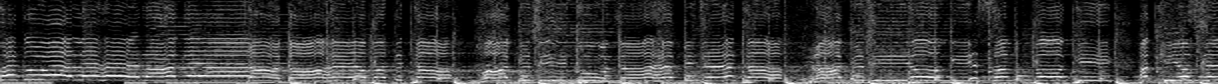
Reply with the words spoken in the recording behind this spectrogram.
भगवा लहरा गया। जागा है अवध का, भाग जी गूंजा है विजय का। राग जी योगी संतों की, अखियों से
